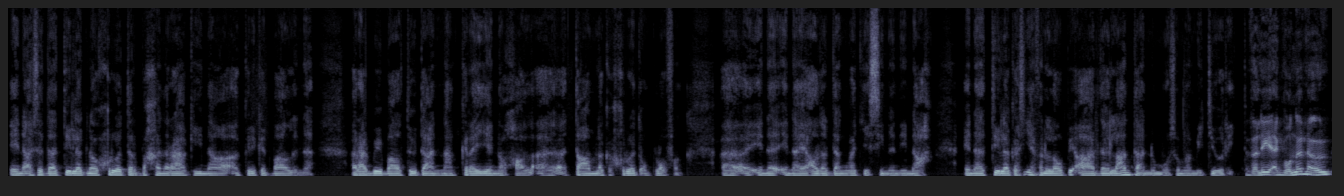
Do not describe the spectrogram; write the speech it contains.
En as dit natuurlik nou groter begin raak hier na 'n cricketbal en 'n rugbybal toe dan dan kry jy nogal 'n uh, taamlike groot ontploffing. uh in 'n in 'n helder ding wat jy sien in die nag en natuurlik as een van hulle op die aarde land dan noem ons hom 'n meteoriet. Willie, ek wonder nou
